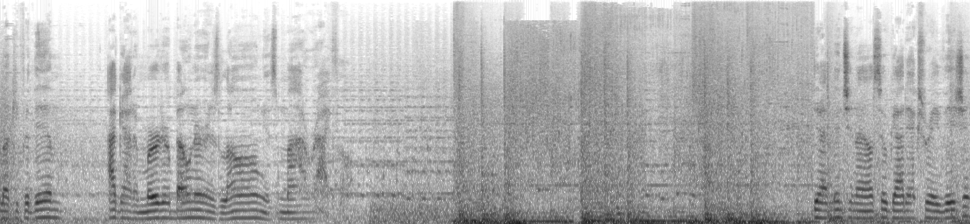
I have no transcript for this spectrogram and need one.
Lucky for them, I got a murder boner as long as my rifle. Did I mention I also got x ray vision?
